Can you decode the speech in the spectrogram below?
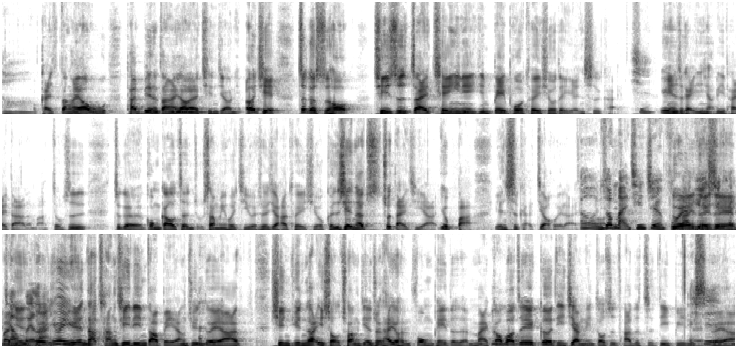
哦，开始当然要武叛变了，当然要来清剿你，而且这个时候。其实，在前一年已经被迫退休的袁世凯，是因为袁世凯影响力太大了嘛，总是这个功高震主，上面会忌讳，所以叫他退休。可是现在出代志啊，又把袁世凯叫回来。哦，你说满清政府把袁世凯叫回来，对，因为袁他长期领导北洋军队啊，新军他一手创建，所以他有很丰沛的人脉，搞不好这些各地将领都是他的子弟兵呢，对啊，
